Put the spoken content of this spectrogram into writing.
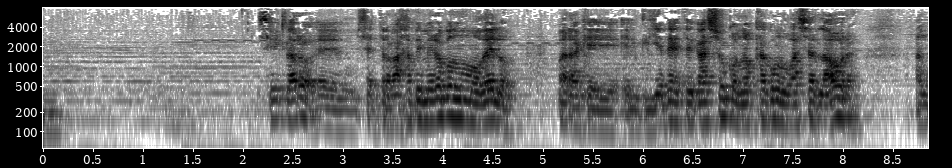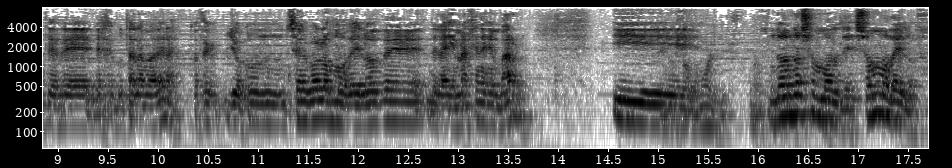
Sí, claro, eh, se trabaja primero con un modelo para que el cliente en este caso conozca cómo va a ser la obra antes de, de ejecutar la madera. Entonces yo conservo los modelos de, de las imágenes en barro. Y no son moldes. No son no, no son moldes, son modelos.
